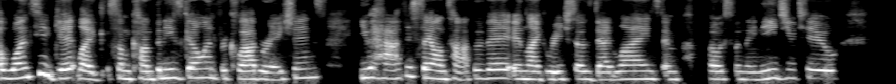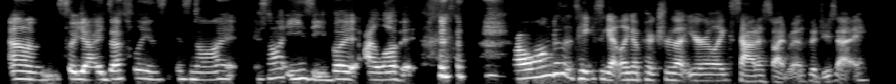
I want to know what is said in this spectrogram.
once you get like some companies going for collaborations, you have to stay on top of it and like reach those deadlines and post when they need you to. Um, so yeah, it definitely is, is not it's not easy, but I love it. How long does it take to get like a picture that you're like satisfied with, would you say?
